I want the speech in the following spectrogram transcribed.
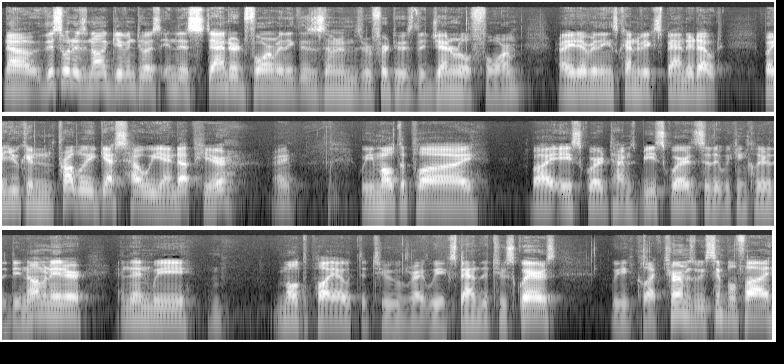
Now, this one is not given to us in this standard form. I think this is sometimes referred to as the general form, right? Everything's kind of expanded out. But you can probably guess how we end up here, right? We multiply by a squared times b squared so that we can clear the denominator, and then we multiply out the two, right? We expand the two squares, we collect terms, we simplify,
